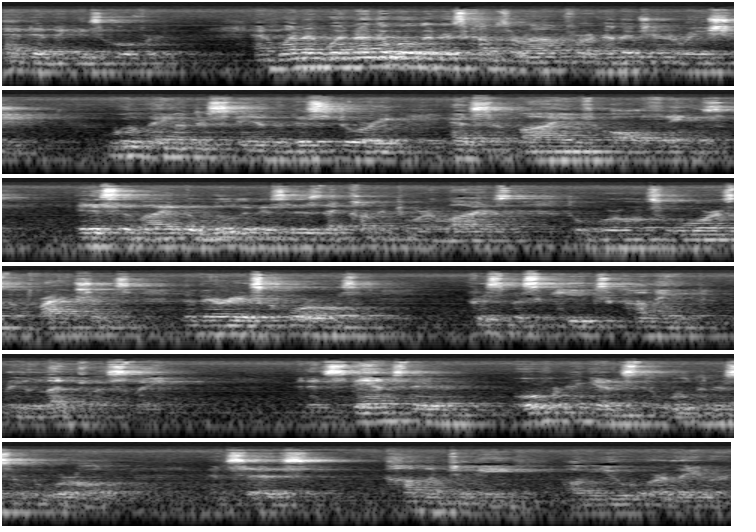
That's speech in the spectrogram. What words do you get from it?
pandemic is over. And when, when another wilderness comes around for another generation, will they understand that this story has survived all things? It has survived the wildernesses that come into our lives, the world's wars, the fractions, the various quarrels. Christmas keeps coming relentlessly. And it stands there over against the wilderness of the world and says, Come unto me, all you who are labor,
